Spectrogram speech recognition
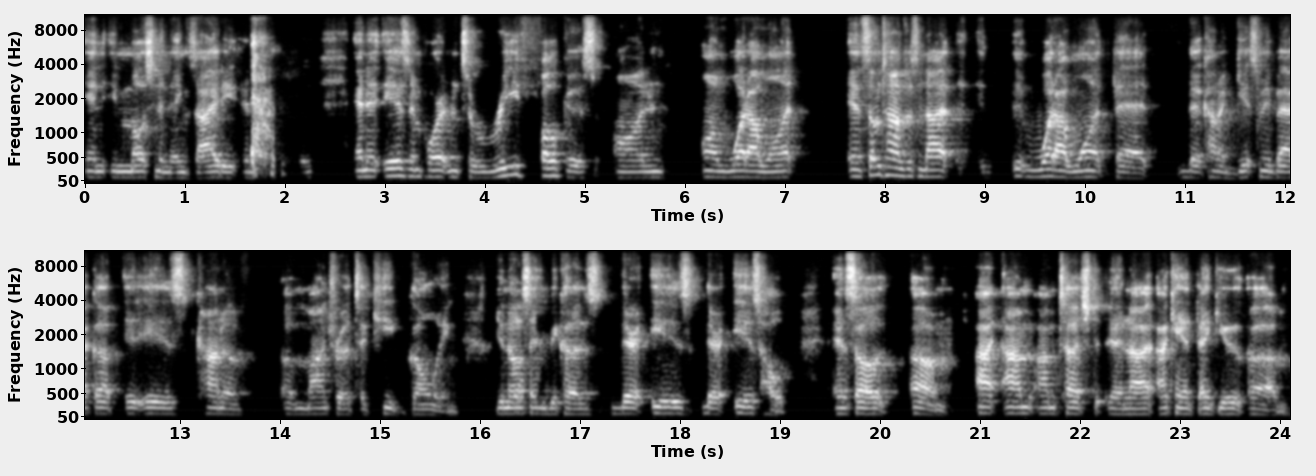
in emotion and anxiety and, and it is important to refocus on on what i want and sometimes it's not what i want that that kind of gets me back up it is kind of a mantra to keep going. You know what I'm saying? Because there is there is hope, and so um, I, I'm I'm touched, and I, I can't thank you um,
